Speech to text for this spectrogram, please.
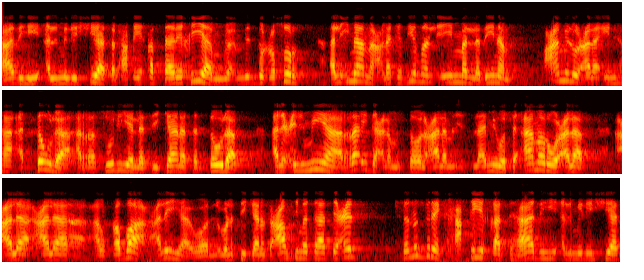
هذه الميليشيات الحقيقة التاريخية منذ عصور الإمامة على كثير من الأئمة الذين عملوا على إنهاء الدولة الرسولية التي كانت الدولة العلمية الرائدة على مستوى العالم الإسلامي وتآمروا على على على القضاء عليها والتي كانت عاصمتها تعز. سندرك حقيقة هذه الميليشيات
